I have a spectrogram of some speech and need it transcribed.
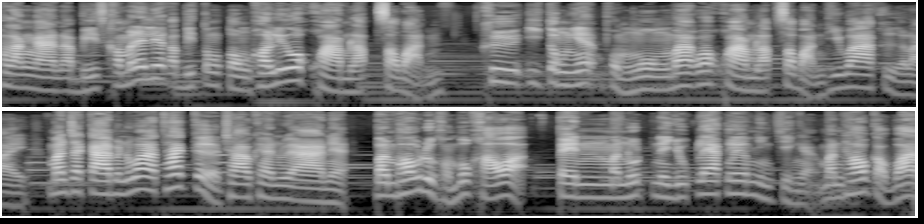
พลังงานอบิสเขาไม่ได้เรียกอบิสตรงๆเขาเรียกว่าความลับสวรรค์ คืออีตรงเนี้ยผมงงมากว่าความลับสวรรค์ที่ว่าคืออะไร มันจะกลายเป็นว่าถ้าเกิดชาวแคนเรียเนี่ยบรรพบุรุษของพวกเขาอะเป็นมนุษย์ในยุคแรกเริ่มจริงๆอะมันเท่ากับว่า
